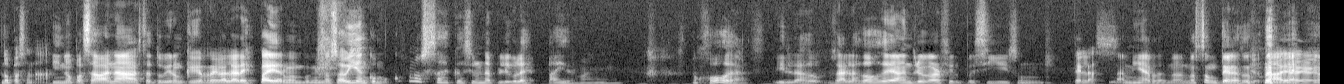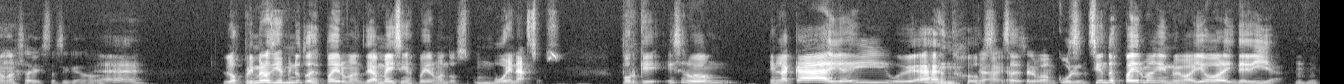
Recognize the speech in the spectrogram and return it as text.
no pasa nada. y no pasaba nada. Hasta tuvieron que regalar a Spider-Man porque no sabían cómo. ¿Cómo no sabes hacer una película de Spider-Man? No jodas. Y las, o sea, las dos de Andrew Garfield, pues sí, son Telas. una mierda, ¿no? No son telas. son Ah, ya, ya, yo no las he visto, así que no. eh, Los primeros 10 minutos de Spider-Man, de Amazing Spider-Man 2, son buenazos. Porque es el huevón en la calle, ahí, hueveando. Ya, o sea, es el weón cool. Siendo Spider-Man en Nueva York, ahí de día. Ujú.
